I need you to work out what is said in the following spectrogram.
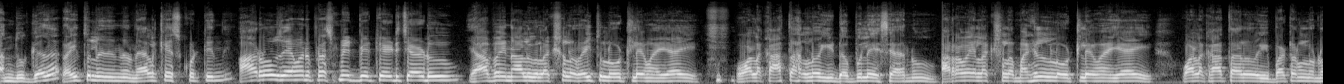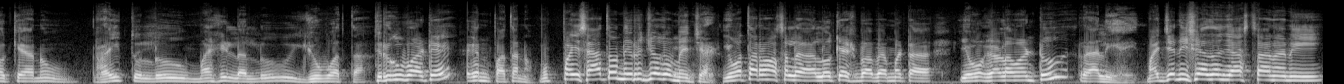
అందుకు కదా రైతులు నిన్ను నేలకేసి కొట్టింది. ఆ రోజు ఏమని ప్రెస్ మీట్ పెట్టి ఏడిచాడు? యాభై నాలుగు లక్షల రైతులు ఓట్లేమయ్యాయి. వాళ్ళ ఖాతాల్లో ఈ డబ్బులు వేశాను. అరవై లక్షల మహిళలు ఓట్లేమయ్యాయి. వాళ్ళ ఖాతాలో ఈ బటన్లు నొక్కాను. రైతులు మహిళలు యువత. తిరుగుబాటే జగన్ పతనం. ముప్పై శాతం నిరుద్యోగం పెంచాడు. యువతరం అసలు లోకేష్ బాబు ఎమ్మట యువగళం అంటూ ర్యాలీ అయింది. మద్య నిషేధం చేస్తానని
